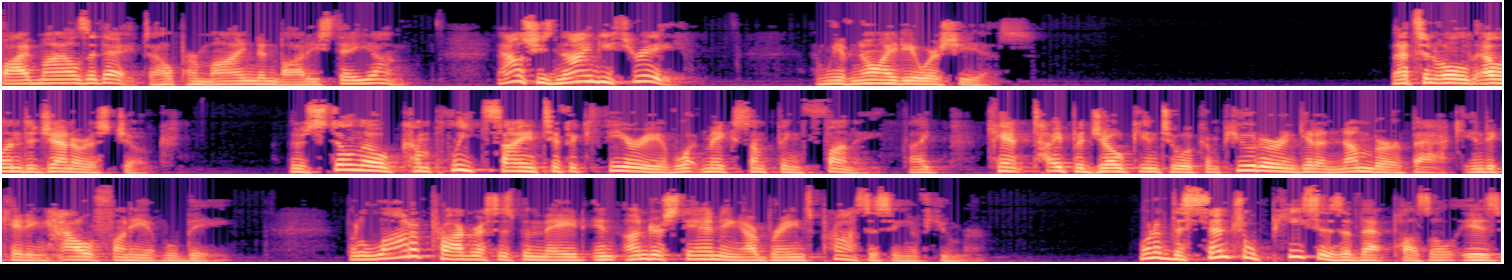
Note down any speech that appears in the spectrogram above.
five miles a day to help her mind and body stay young. Now she's 93, and we have no idea where she is. That's an old Ellen DeGeneres joke. There's still no complete scientific theory of what makes something funny. I can't type a joke into a computer and get a number back indicating how funny it will be. But a lot of progress has been made in understanding our brain's processing of humor. One of the central pieces of that puzzle is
